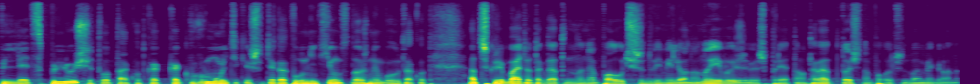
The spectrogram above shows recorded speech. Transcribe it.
блядь, сплющит вот так вот, как, как в мультике, что тебя как в Луни Тюнс должны будут так вот отшкребать, вот тогда ты на меня получишь 2 миллиона. Ну и выживешь при этом, тогда ты точно получишь 2 миллиона.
